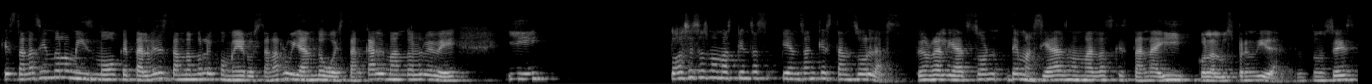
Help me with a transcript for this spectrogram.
que están haciendo lo mismo, que tal vez están dándole comer o están arrullando o están calmando al bebé y todas esas mamás piensan, piensan que están solas, pero en realidad son demasiadas mamás las que están ahí con la luz prendida. Entonces,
